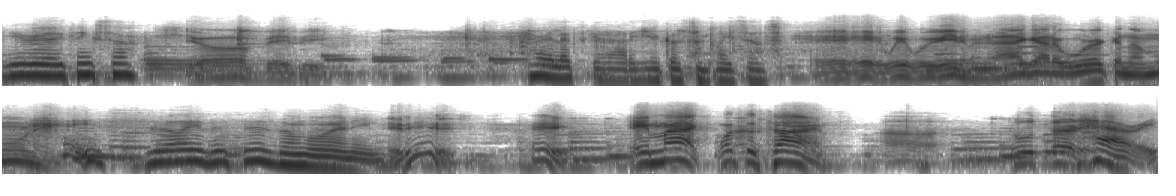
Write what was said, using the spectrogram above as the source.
You really think so? Sure, baby. Harry, let's get out of here. Go someplace else. Hey, hey, wait, wait a minute. I gotta work in the morning. Hey, silly, this is the morning. It is. Hey, hey, Mac, what's the time? Ah, 2.30. Harry,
